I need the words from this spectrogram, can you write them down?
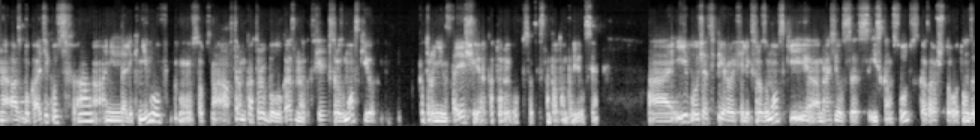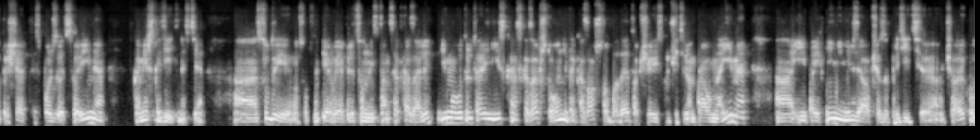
Азбук Атикус, они дали книгу, собственно, автором которой был указан Феликс Разумовский, который не настоящий, а который, соответственно, потом появился. А, и, получается, первый Феликс Разумовский обратился с иском в суд, сказав, что вот он запрещает использовать свое имя в коммерческой деятельности. А, суды, ну, собственно, первые апелляционные инстанции отказали ему в удовлетворении иска, сказав, что он не доказал, что обладает вообще исключительным правом на имя, а, и, по их мнению, нельзя вообще запретить э, человеку,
